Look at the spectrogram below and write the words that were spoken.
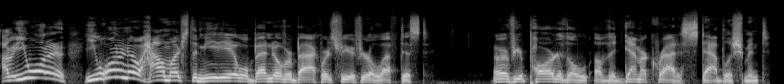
I mean, you want to you want to know how much the media will bend over backwards for you if you're a leftist. or if you're part of the of the Democrat establishment,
